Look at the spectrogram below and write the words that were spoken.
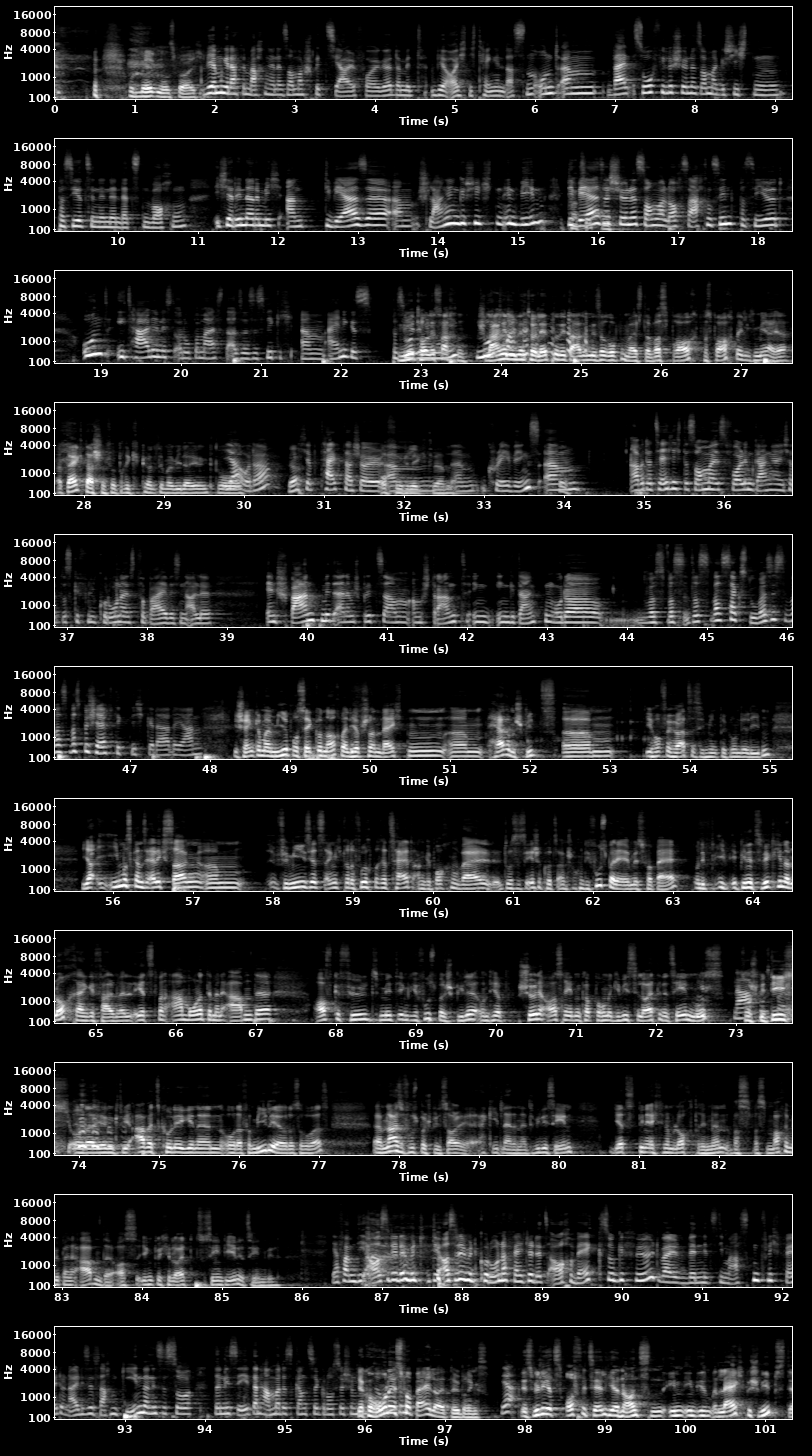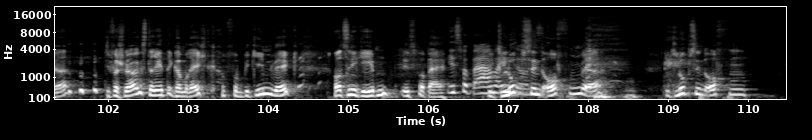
und melden uns bei euch. Wir haben gedacht, wir machen eine Sommerspezialfolge, damit wir euch nicht hängen lassen. Und ähm, weil so viele schöne Sommergeschichten passiert sind in den letzten Wochen. Ich erinnere mich an diverse ähm, Schlangengeschichten in Wien. Diverse schöne Sommerloch-Sachen sind passiert. Und Italien ist Europameister. Also es ist wirklich ähm, einiges passiert. Nur tolle. Sachen. Nur Schlangen in tolle- den Toiletten und Italien ist Europameister. Was braucht, was braucht man eigentlich mehr? Ja? Eine Teigtaschenfabrik könnte mal wieder irgendwo. Ja, oder? Ja. Ich habe Teigtasche Offengelegt ähm, werden. ähm, Cravings. Ähm, aber tatsächlich, der Sommer ist voll im Gange. Ich habe das Gefühl, Corona ist vorbei. Wir sind alle entspannt mit einem Spritzer am, am Strand in, in Gedanken. Oder was, was, was, was sagst du? Was, ist, was, was beschäftigt dich gerade, Jan? Ich schenke mal mir Prosecco nach, weil ich habe schon einen leichten ähm, Herrenspitz. Ähm, ich hoffe, hört es im Hintergrund, ihr Lieben. Ja, ich, muss ganz ehrlich sagen, ähm, für mich ist jetzt eigentlich gerade eine furchtbare Zeit angebrochen, weil, du hast es eh schon kurz angesprochen, die Fußball-EM ist vorbei. Und ich, ich, bin jetzt wirklich in ein Loch reingefallen, weil jetzt waren ein Monate meine Abende aufgefüllt mit irgendwelchen Fußballspiele und ich habe schöne Ausreden gehabt, warum ich gewisse Leute nicht sehen muss. Na, Zum Beispiel Fußball. dich oder irgendwie Arbeitskolleginnen oder Familie oder sowas. Ähm, na, also Fußballspiel soll, äh, geht leider nicht, will ich sehen. Jetzt bin ich echt in einem Loch drinnen. Was, was mache ich mit meinen Abenden, außer irgendwelche Leute zu sehen, die ich eh nicht sehen will? Ja, vor allem die Ausrede mit, die Ausrede mit Corona fällt halt jetzt auch weg, so gefühlt, weil wenn jetzt die Maskenpflicht fällt und all diese Sachen gehen, dann ist es so, dann ist eh, dann haben wir das ganze große schon Ja, Corona ist vorbei, Leute, übrigens. Ja. Das will ich jetzt offiziell hier announcen, in, in diesem leicht beschwipst, ja. Die Verschwörungstheoretiker haben recht gehabt, von Beginn weg. Hat es nie gegeben, ist vorbei. Ist vorbei, Die Clubs sind offen, ja. Die Clubs sind offen.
